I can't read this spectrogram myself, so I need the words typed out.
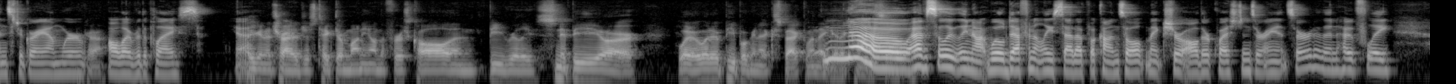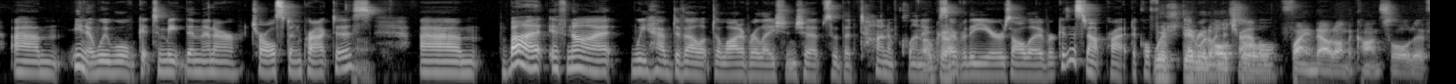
Instagram. We're Okay. all over the place. Yeah. Are you gonna try to just take their money on the first call and be really snippy, or what? Are, what are people gonna expect when they get a No, consult? absolutely not. We'll definitely set up a consult, make sure all their questions are answered, and then hopefully, um, you know, we will get to meet them in our Charleston practice. Oh. Um, but if not, we have developed a lot of relationships with a ton of clinics Okay. over the years all over because it's not practical for Which they would everyone also to travel. find out on the consult if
